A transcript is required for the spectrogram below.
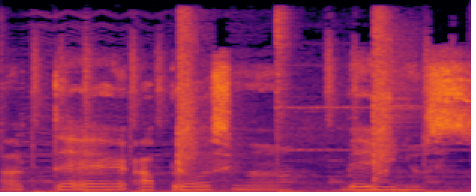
Até a próxima. Beijinhos.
